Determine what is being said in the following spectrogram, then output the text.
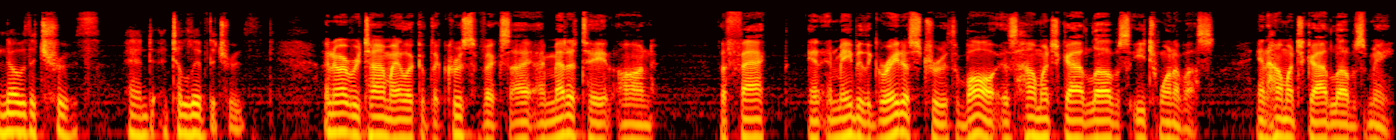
know the truth and to live the truth. I know every time I look at the crucifix, I, I meditate on the fact, and, and maybe the greatest truth of all, is how much God loves each one of us and how much God loves me.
